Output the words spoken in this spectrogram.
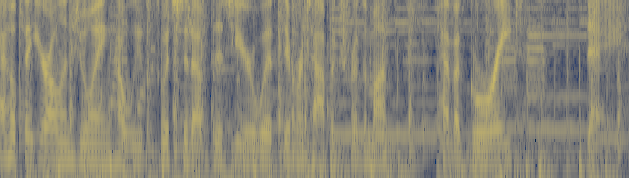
I hope that you're all enjoying how we've switched it up this year with different topics for the month. Have a great day.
